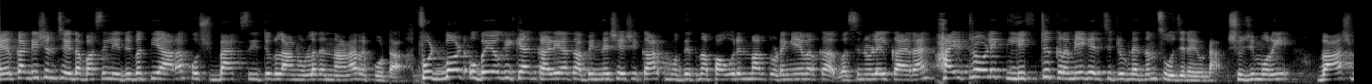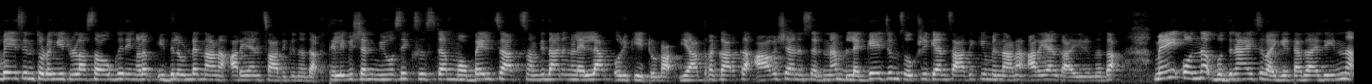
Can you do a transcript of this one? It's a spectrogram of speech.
എയർ കണ്ടീഷൻ ചെയ്ത ബസ്സിൽ ഇരുപത്തിയാറ് പുഷ് ബാക്ക് സീറ്റുകളാണ് ഉള്ളതെന്നാണ് റിപ്പോർട്ട്. ഫുട്ബോർഡ് ഉപയോഗിക്കാൻ കഴിയാത്ത ഭിന്നശേഷിക്കാർ മുതിർന്ന പൗരന്മാർ തുടങ്ങിയവർക്ക് ബസ്സിനുള്ളിൽ കയറാൻ ഹൈഡ്രോളിക് ലിഫ്റ്റ് ക്രമീകരിച്ചിട്ടുണ്ടെന്നും ശുചിമുറി വാഷ് ബേസിൻ തുടങ്ങിയിട്ടുള്ള സൗകര്യങ്ങളും ഇതിലുണ്ടെന്നാണ് അറിയാൻ സാധിക്കുന്നത്. Television music system mobile charge സംവിധാനങ്ങളെല്ലാം ഒരുക്കിയിട്ടുണ്ട്. യാത്രക്കാർക്ക് ആവശ്യാനുസരണം ലഗേജും സൂക്ഷിക്കാൻ സാധിക്കുമെന്നാണ് അറിയാൻ കഴിയുന്നത്. മെയ് ഒന്ന് ബുധനാഴ്ച വൈകിട്ട് അതായത് ഇന്ന്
